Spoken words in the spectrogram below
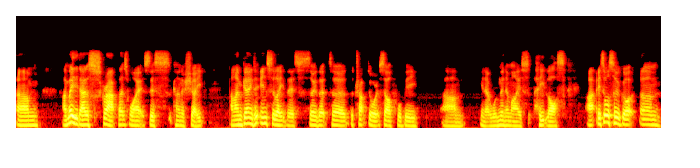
um, I made it out of scrap, that's why it's this kind of shape. And I'm going to insulate this so that uh, the trapdoor itself will be, um, you know, will minimize heat loss. Uh, it's also got, um,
